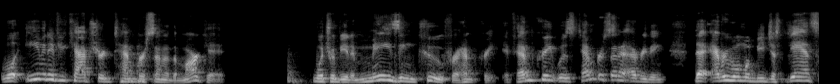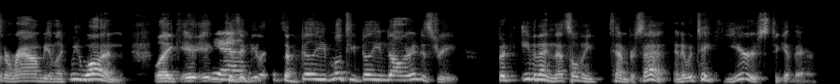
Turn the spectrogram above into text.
well even if you captured 10% of the market which would be an amazing coup for hempcrete. If hempcrete was 10% of everything, that everyone would be just dancing around being like, we won. Like, it, it, yeah. it'd be like, it's a billion, multi-billion dollar industry. But even then, that's only 10%. And it would take years to get there.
